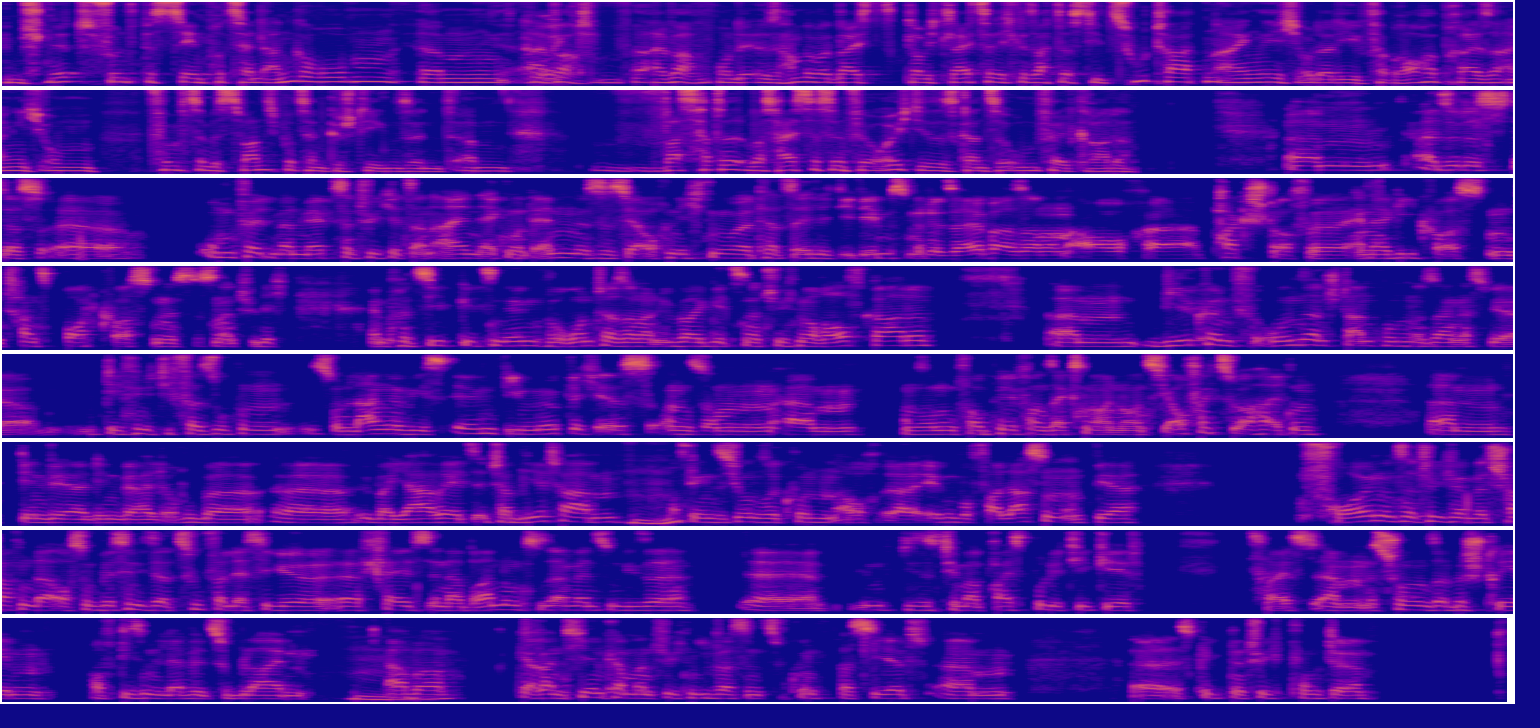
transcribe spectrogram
im Schnitt fünf bis zehn Prozent angehoben. Ähm, einfach, einfach, und haben aber gleich, glaube ich, gleichzeitig gesagt, dass die Zutaten eigentlich oder die Verbraucherpreise eigentlich um 15 bis 20 Prozent gestiegen sind. Ähm, was, hatte, was heißt das denn für euch, dieses ganze Umfeld gerade? Ähm, also das, das äh, Umfeld, man merkt es natürlich jetzt an allen Ecken und Enden, es ist ja auch nicht nur tatsächlich die Lebensmittel selber, sondern auch äh, Packstoffe, Energiekosten, Transportkosten. Es ist natürlich, im Prinzip geht es nirgendwo runter, sondern überall geht es natürlich nur rauf gerade. Ähm, wir können für unseren Standpunkt nur sagen, dass wir definitiv versuchen, so lange wie es irgendwie möglich ist, unseren, ähm, unseren VP von 6,99 aufrechtzuerhalten. Ähm, den wir, den wir halt auch über, äh, über Jahre jetzt etabliert haben, mhm. auf den sich unsere Kunden auch äh, irgendwo verlassen. Und wir freuen uns natürlich, wenn wir es schaffen, da auch so ein bisschen dieser zuverlässige äh, Fels in der Brandung zu sein, wenn es um diese, äh, dieses Thema Preispolitik geht. Das heißt, es ähm, ist schon unser Bestreben, auf diesem Level zu bleiben. Mhm. Aber garantieren kann man natürlich nie, was in Zukunft passiert. Ähm, äh, es gibt natürlich Punkte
